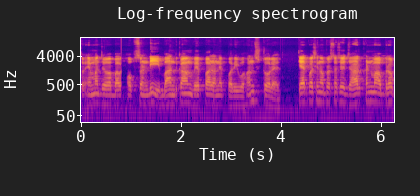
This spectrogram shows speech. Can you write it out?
તો એમાં જવાબ આવે ઓપ્શન ડી બાંધકામ, વેપાર અને પરિવહન સ્ટોરેજ ત્યાર પછીનો પ્રશ્ન છે, ઝારખંડમાં અભ્રભ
